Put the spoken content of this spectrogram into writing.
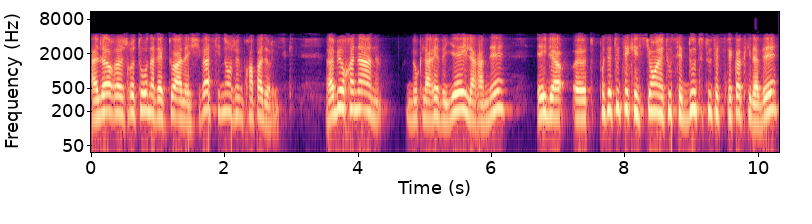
alors je retourne avec toi à la sinon je ne prends pas de risque. Rabbi Ochanan, donc l'a réveillé, il l'a ramené, et il a euh, posé toutes ces questions et tous ces doutes, toutes ces spécotes qu'il avait,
